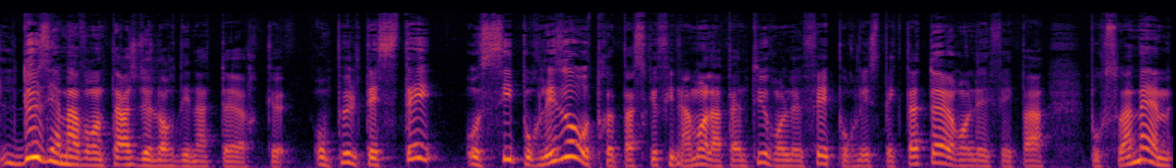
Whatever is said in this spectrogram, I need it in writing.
Le deuxième avantage de l'ordinateur, qu'on peut le tester aussi pour les autres, parce que finalement la peinture, on le fait pour les spectateurs, on ne le fait pas pour soi-même.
